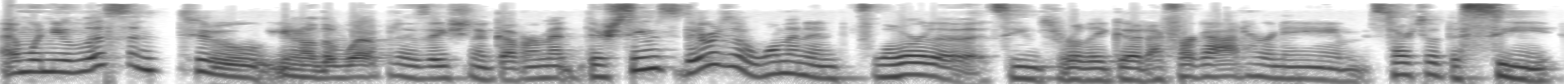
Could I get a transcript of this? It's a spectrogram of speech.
And when you listen to, you know, the weaponization of government, there seems there was a woman in Florida that seems really good. I forgot her name. It starts with a C.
